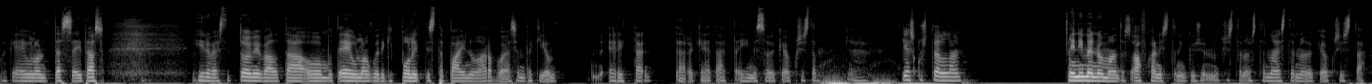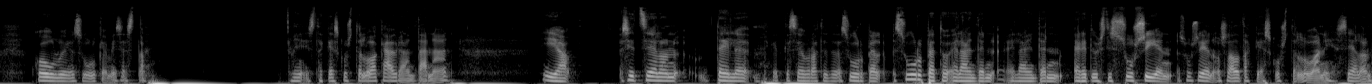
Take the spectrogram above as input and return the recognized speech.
vaikka EUlla nyt tässä ei taas hirveästi toimivaltaa ole, mutta EUlla on kuitenkin poliittista painoarvoa ja sen takia on erittäin tärkeää, että ihmisoikeuksista keskustellaan. Ja nimenomaan tuossa Afganistanin kysymyksistä, noista naisten oikeuksista, koulujen sulkemisesta. Niin sitä keskustelua käydään tänään. Ja sitten siellä on teille, ketkä seuraatte tätä suurpe, suurpetoeläinten, eläinten, erityisesti susien, susien osalta keskustelua, niin siellä on,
